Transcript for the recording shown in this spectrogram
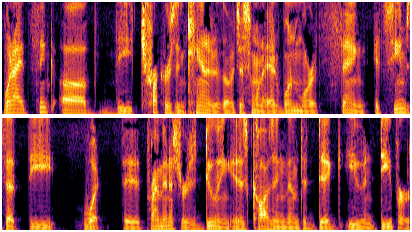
When I think of the truckers in Canada, though, I just want to add one more thing. It seems that the what the prime minister is doing is causing them to dig even deeper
